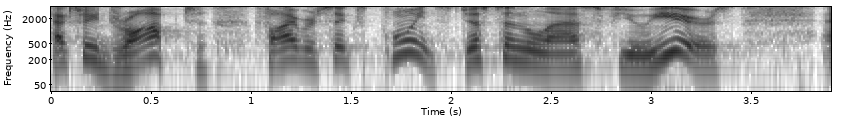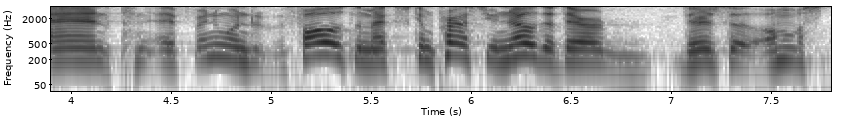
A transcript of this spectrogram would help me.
actually dropped five or six points just in the last few years. And if anyone follows the Mexican press, you know that there are, there's a, almost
